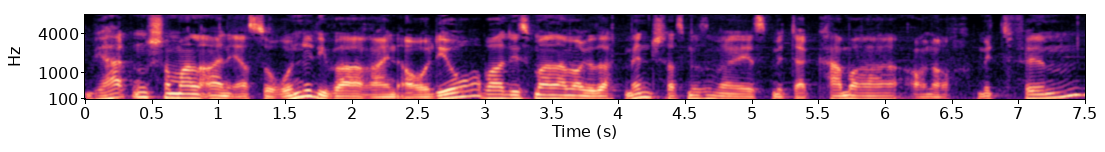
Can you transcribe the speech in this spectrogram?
wir hatten schon mal eine erste Runde, die war rein Audio, aber diesmal haben wir gesagt, Mensch, das müssen wir jetzt mit der Kamera auch noch mitfilmen.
